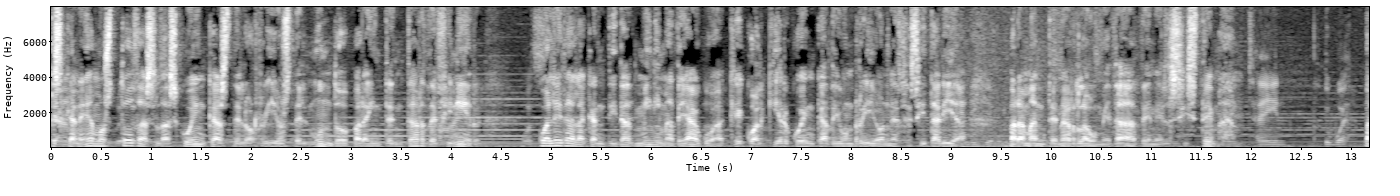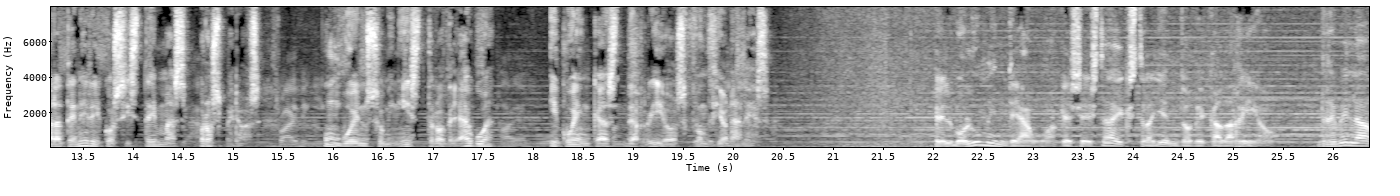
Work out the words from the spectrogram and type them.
Escaneamos todas las cuencas de los ríos del mundo para intentar definir cuál era la cantidad mínima de agua que cualquier cuenca de un río necesitaría para mantener la humedad en el sistema, para tener ecosistemas prósperos, un buen suministro de agua y cuencas de ríos funcionales. El volumen de agua que se está extrayendo de cada río revela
